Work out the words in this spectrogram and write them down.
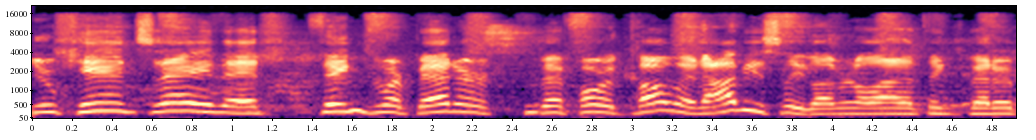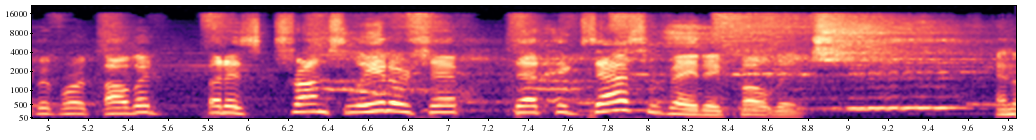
you can't say that things were better before COVID. Obviously, there were a lot of things better before COVID, but it's Trump's leadership that exacerbated COVID. And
